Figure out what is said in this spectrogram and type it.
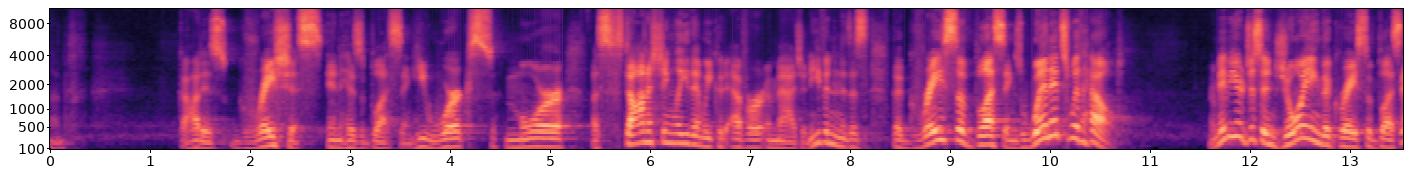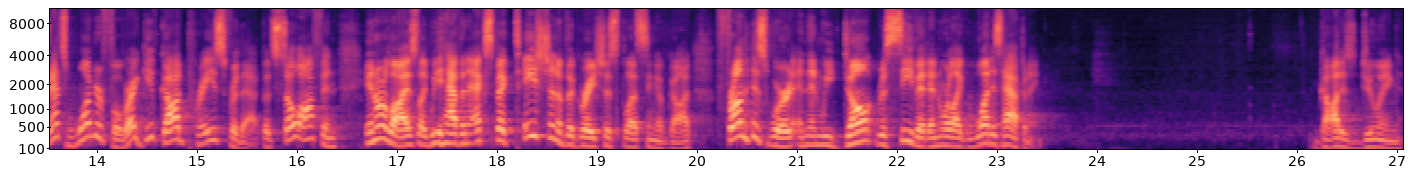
Um, God is gracious in his blessing. He works more astonishingly than we could ever imagine. Even in this, the grace of blessings, when it's withheld, or maybe you're just enjoying the grace of blessing. That's wonderful, right? Give God praise for that. But so often in our lives, like we have an expectation of the gracious blessing of God from His Word, and then we don't receive it, and we're like, what is happening? God is doing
